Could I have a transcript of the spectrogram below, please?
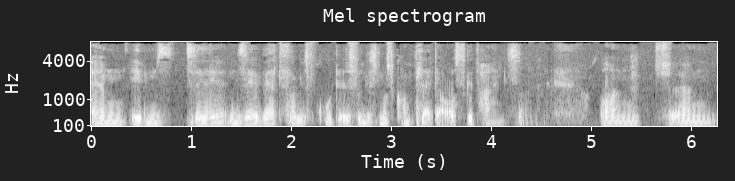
ähm, eben sehr, ein sehr wertvolles Gut ist und es muss komplett ausgetimt sein. Und ähm,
